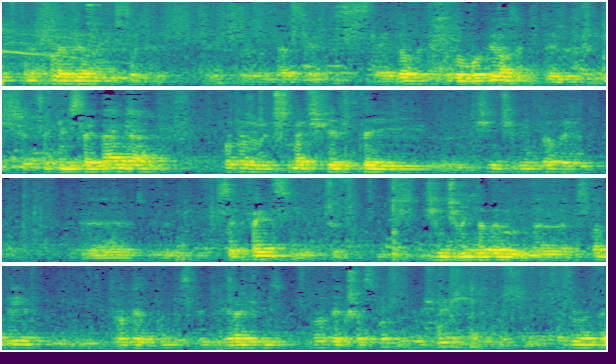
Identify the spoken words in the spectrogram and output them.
Jestem wprawiony niestety w prezentacjach slajdowych. To był obowiązek tutaj, żeby przyjść z jakimiś slajdami, a po to, żeby trzymać się w tej 10-minutowej e, sekwencji, czy w 10-minutowym e, wystąpieniu, trochę sobie więc mogę krzesło sobie usiąść, a będę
